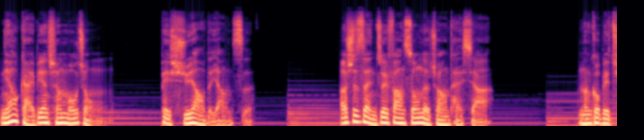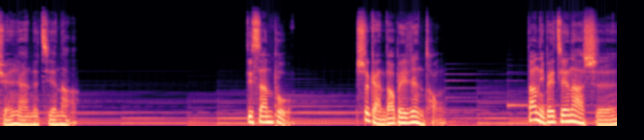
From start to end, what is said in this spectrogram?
你要改变成某种被需要的样子，而是在你最放松的状态下，能够被全然的接纳。第三步。是感到被认同。当你被接纳时，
